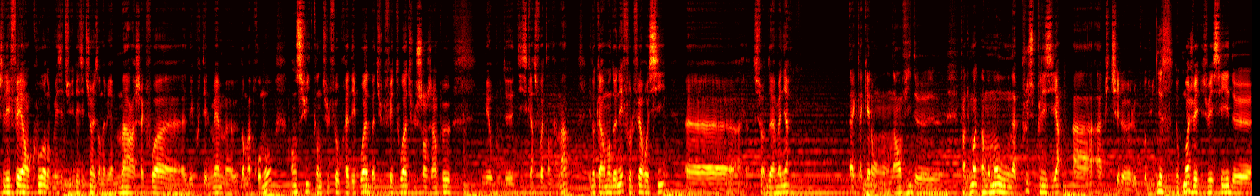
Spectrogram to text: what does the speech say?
Je l'ai fait en cours, donc mes les étudiants, ils en avaient marre à chaque fois euh, d'écouter le même euh, dans ma promo. Ensuite, quand tu le fais auprès des boîtes, bah, tu le fais toi, tu le changes un peu, mais au bout de 10-15 fois, t'en as marre. Et donc, à un moment donné, il faut le faire aussi euh, de la manière avec laquelle on a envie de... Enfin, du moins, un moment où on a plus plaisir à, à pitcher le, le produit. Yes. Donc moi, je vais, je vais essayer de...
